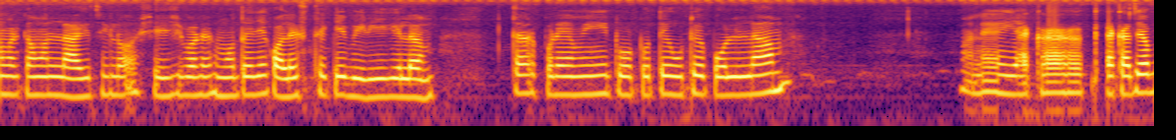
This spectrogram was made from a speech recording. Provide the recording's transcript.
আমার কেমন লাগছিল। শেষবারের মতো যে কলেজ থেকে বেরিয়ে গেলাম। তারপরে আমি টোটোতে উঠে পড়লাম। মানে একা একা যাব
